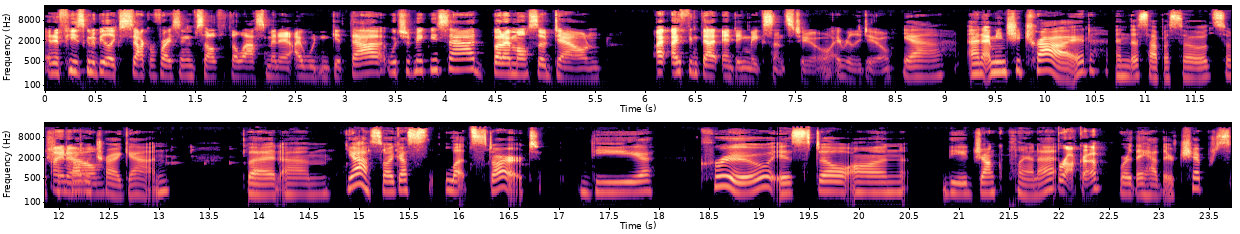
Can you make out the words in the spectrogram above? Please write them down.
And if he's going to be like sacrificing himself at the last minute, I wouldn't get that, which would make me sad. But I'm also down. I, I think that ending makes sense too. I really do. Yeah. And I mean, she tried in this episode, so she'll probably try again. But um, yeah, so I guess let's start. The crew is still on the junk planet Bracca. where they had their chips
